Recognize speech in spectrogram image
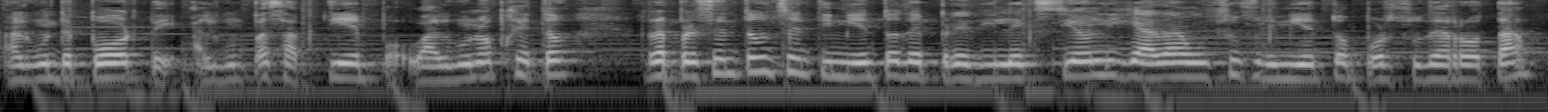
algún deporte, algún pasatiempo o algún objeto representa un sentimiento de predilección ligada a un sufrimiento por su derrota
